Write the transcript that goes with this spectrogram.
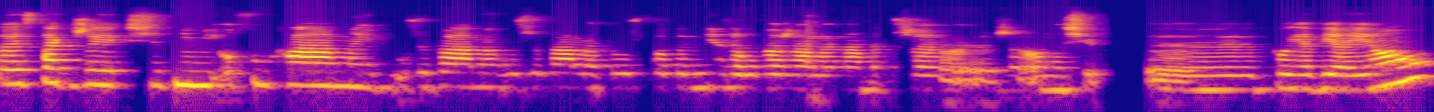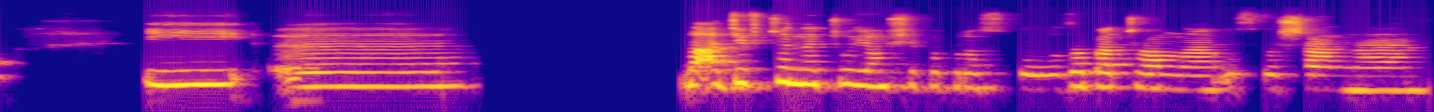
to jest tak, że jak się z nimi osłuchamy i używamy, używamy, to już potem nie zauważamy nawet, że, że one się y, pojawiają. I y, no a dziewczyny czują się po prostu zobaczone, usłyszane.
